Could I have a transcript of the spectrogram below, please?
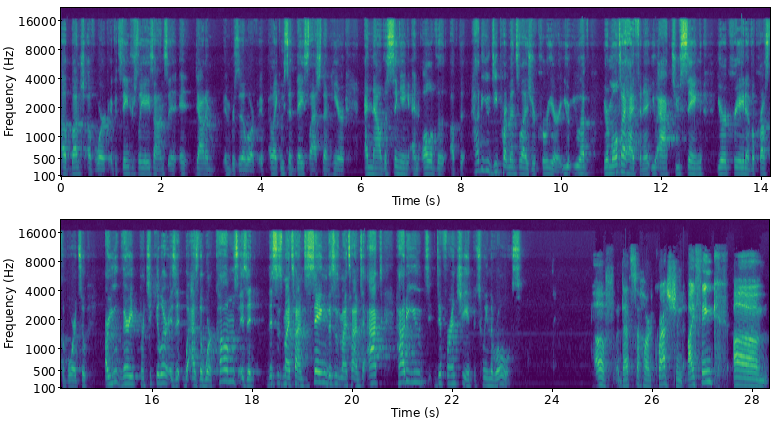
a bunch of work if it's dangerous liaisons down in, in brazil or if, like we said they slash them here and now the singing and all of the of the how do you departmentalize your career you you have you're multi hyphenate you act you sing you're a creative across the board so are you very particular? Is it as the work comes? Is it this is my time to sing, this is my time to act? How do you d- differentiate between the roles? Oh, that's a hard question. I think um,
